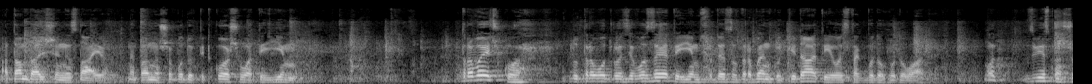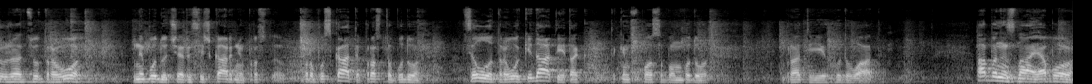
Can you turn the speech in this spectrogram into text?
А там далі не знаю. Напевно, що буду підкошувати їм травичку. Буду траву, друзі, возити, їм сюди за драбинку кидати і ось так буду годувати. Ну, звісно, що вже цю траву не буду через січкарню просто пропускати, просто буду цілу траву кидати і так, таким способом буду брати її годувати. Або не знаю, або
